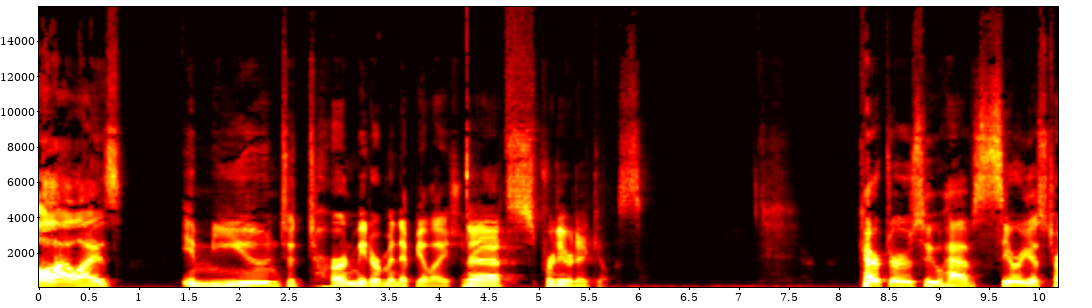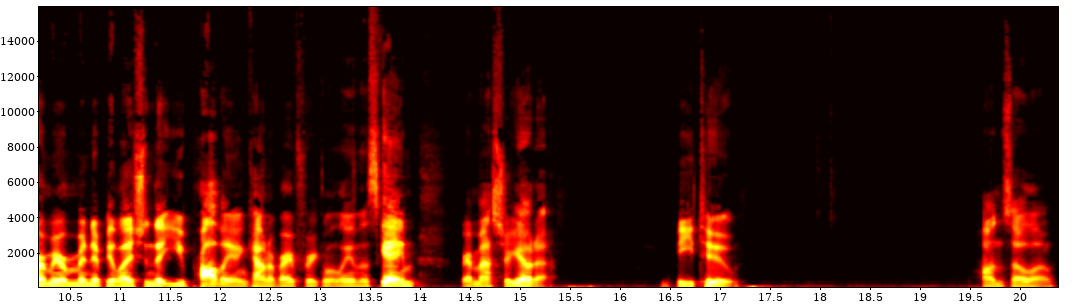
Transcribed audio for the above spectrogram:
all allies immune to turn meter manipulation. That's pretty ridiculous. characters who have serious turn meter manipulation that you probably encounter very frequently in this game Grandmaster Yoda, B2, Han Solo,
